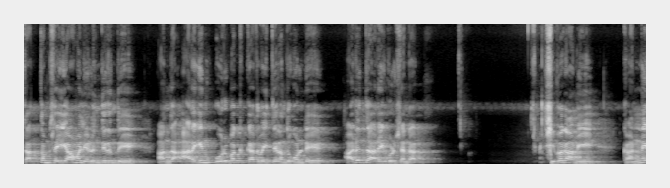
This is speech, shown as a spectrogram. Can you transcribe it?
சத்தம் செய்யாமல் எழுந்திருந்து அந்த அறையின் ஒரு பக்க கதவை திறந்து கொண்டு அடுத்த அறைக்குள் சென்றார். சிவகாமி கண்ணை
